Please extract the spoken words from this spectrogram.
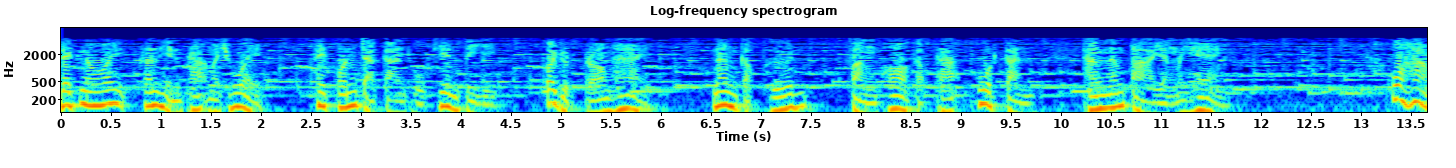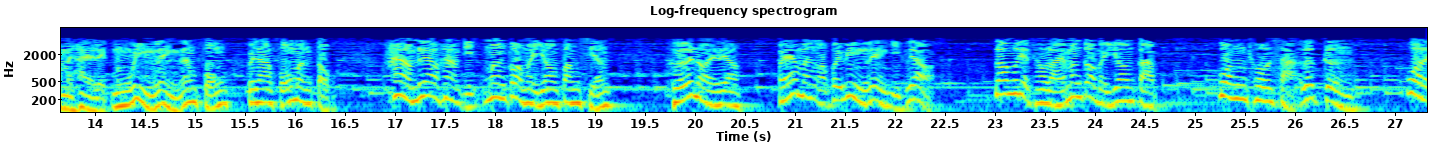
เด็กน้อยครั้นเห็นพระมาช่วย ให้พ้นจากการถูกเคี่ยนตี ก็หยุดร้องไห้ นั่งกับพื้น ฟังพ่อกับพระพูดกัน ทั้งน้ำตายังไม่แห้งว่าห้ามไม่ให้เหล็กมึงวิ่งเล่งน้ำฝง เวลาฝงมันตก ห้ามแล้วห้ามอีกมึงก็ไม่ยอมฟังเสียงเผลอหน่อยเดียวไปให้มันออกไปวิ่งเล่งอีกแล้วลองเรียกเท่าไหร่มันก็ไม่ยอมกลับควงโทสะเลิกเกิงว่าอะไร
